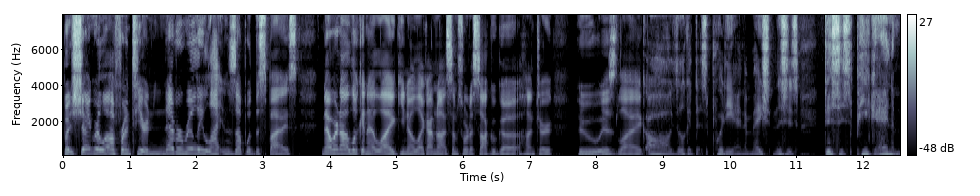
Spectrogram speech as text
but Shangri La Frontier never really lightens up with the spice. Now, we're not looking at like, you know, like I'm not some sort of Sakuga hunter who is like, oh, look at this pretty animation. This is this is peak anime.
